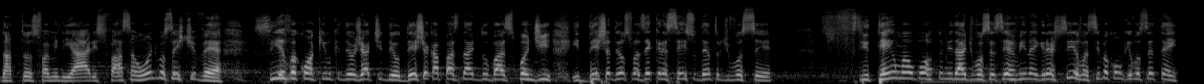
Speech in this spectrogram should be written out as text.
nos teus familiares, faça onde você estiver. Sirva com aquilo que Deus já te deu. Deixa a capacidade do vaso expandir e deixa Deus fazer crescer isso dentro de você. Se tem uma oportunidade de você servir na igreja, sirva, sirva com o que você tem.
